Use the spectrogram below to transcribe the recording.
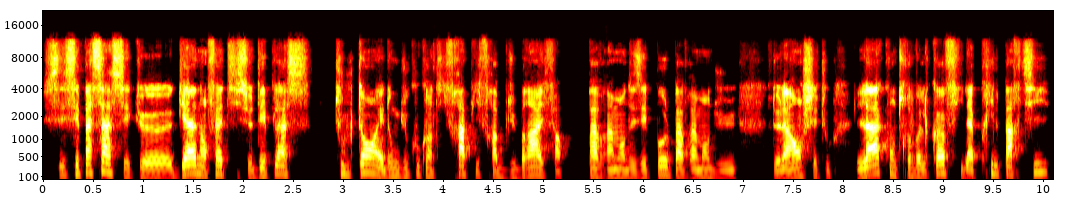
C'est pas ça, c'est que Gann en fait, il se déplace tout le temps et donc du coup quand il frappe, il frappe du bras, il frappe pas vraiment des épaules, pas vraiment de la hanche et tout. Là contre Volkov, il a pris le parti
